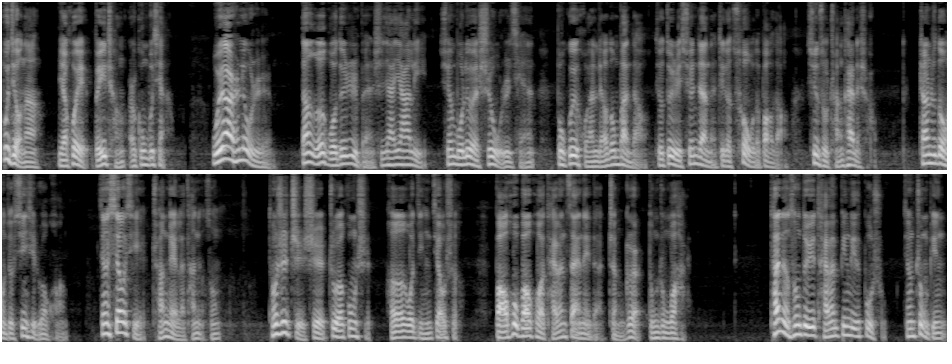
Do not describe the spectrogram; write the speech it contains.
不久呢也会围城而攻不下。五月二十六日，当俄国对日本施加压力，宣布六月十五日前不归还辽东半岛就对日宣战的这个错误的报道迅速传开的时候，张之洞就欣喜若狂。将消息传给了唐景崧，同时指示驻俄公使和俄国进行交涉，保护包括台湾在内的整个东中国海。唐景崧对于台湾兵力的部署，将重兵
